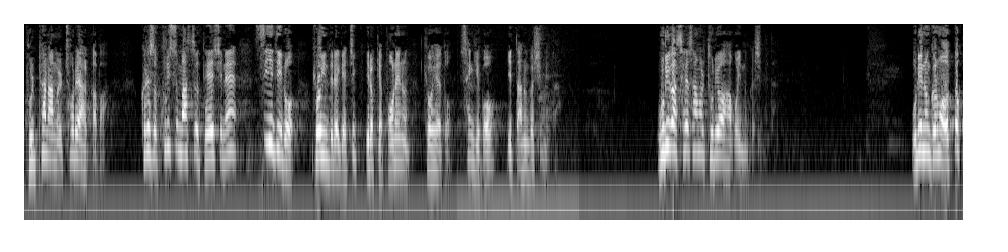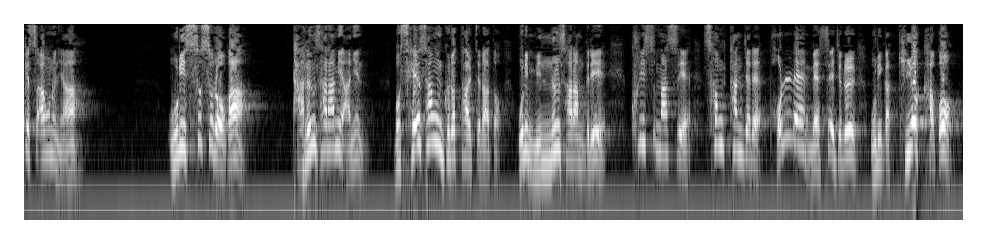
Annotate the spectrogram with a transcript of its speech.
불편함을 초래할까봐. 그래서 크리스마스 대신에 CD로 교인들에게 즉 이렇게 보내는 교회도 생기고 있다는 것입니다. 우리가 세상을 두려워하고 있는 것입니다. 우리는 그러면 어떻게 싸우느냐? 우리 스스로가 다른 사람이 아닌 뭐 세상은 그렇다 할지라도 우리 믿는 사람들이 크리스마스의 성탄절의 본래 메시지를 우리가 기억하고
